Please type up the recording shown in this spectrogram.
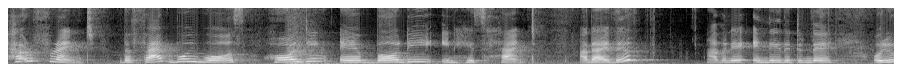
Her friend the fat boy was holding a body in his hand അതായത് അവന് എന്ത് ചെയ്തിട്ടുണ്ട്? ഒരു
